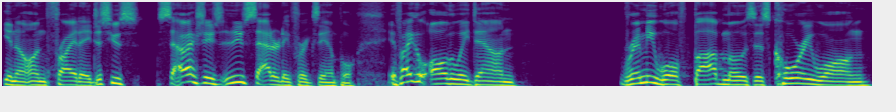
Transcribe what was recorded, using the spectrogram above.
you know on Friday, just use actually use Saturday for example. If I go all the way down. Remi Wolf, Bob Moses, Cory Wong,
